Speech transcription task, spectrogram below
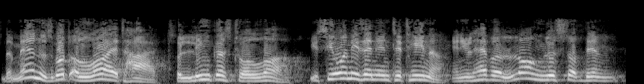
The man who's got Allah at heart will link us to Allah. You see, one is an entertainer, and you'll have a long list of them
